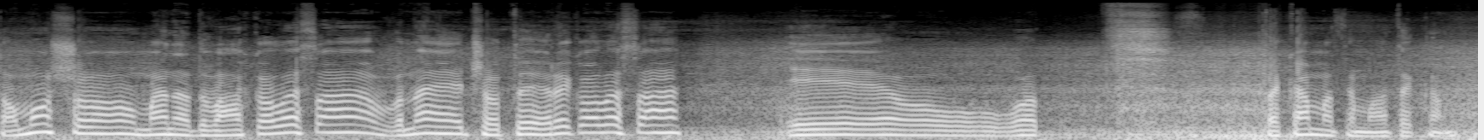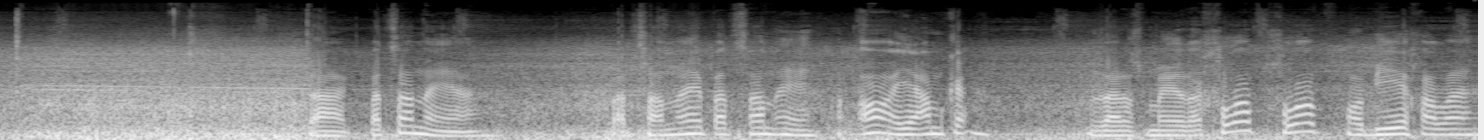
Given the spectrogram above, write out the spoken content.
Тому що в мене два колеса, в неї чотири колеса. І от така математика. Так, пацани. Пацани, пацани. О, ямка. Зараз ми її хлоп-хлоп, об'їхали.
